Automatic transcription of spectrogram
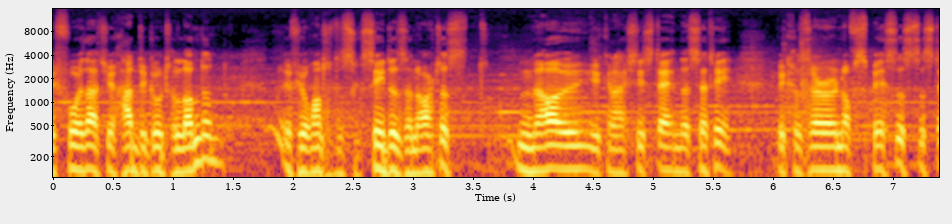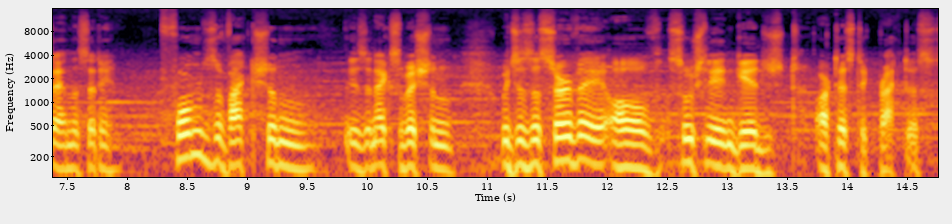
Before that, you had to go to London if you wanted to succeed as an artist. Now you can actually stay in the city because there are enough spaces to stay in the city. Forms of Action is an exhibition which is a survey of socially engaged artistic practice.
